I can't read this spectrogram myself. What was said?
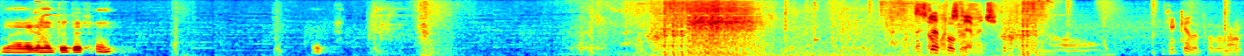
No, they're gonna do that for So still much focus. damage. No. You can kill him probably. No.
